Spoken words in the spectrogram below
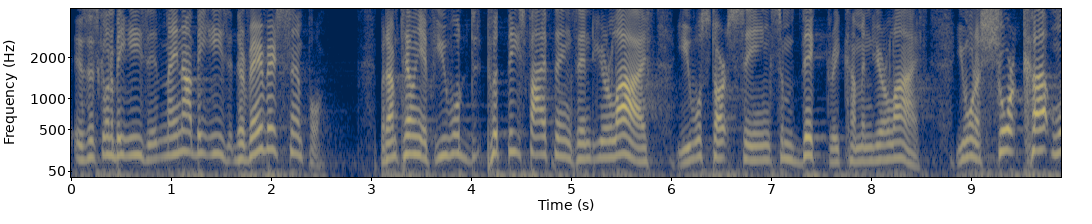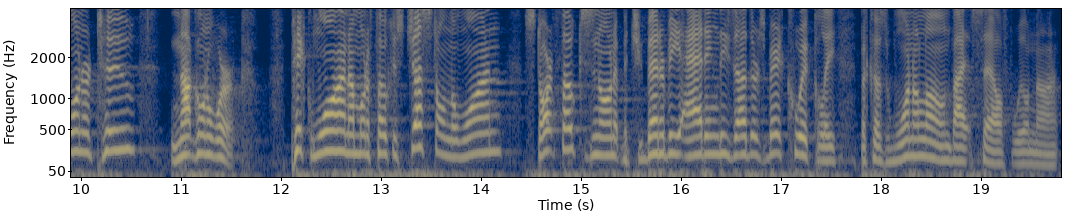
Is this going to be easy? It may not be easy. They're very, very simple. But I'm telling you, if you will put these five things into your life, you will start seeing some victory come into your life. You want to shortcut one or two? Not going to work. Pick one. I'm going to focus just on the one. Start focusing on it, but you better be adding these others very quickly because one alone by itself will not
